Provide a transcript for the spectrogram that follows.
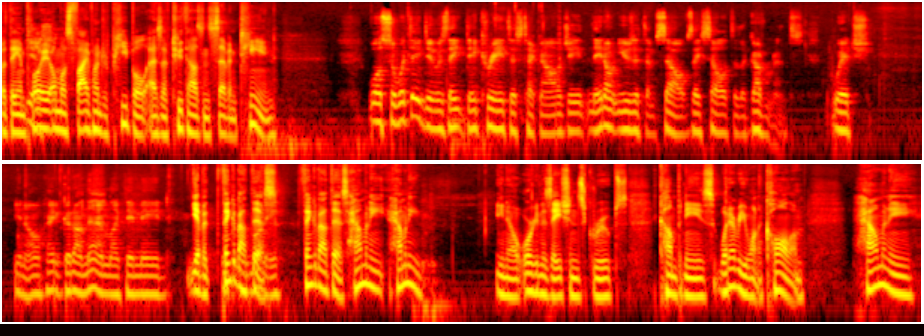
but they employ sure. almost 500 people as of 2017. Well, so what they do is they they create this technology. They don't use it themselves. They sell it to the governments, which, you know, hey, good on them. Like they made Yeah, but think about this. Think about this. How many how many you know, organizations, groups, companies, whatever you want to call them, how many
